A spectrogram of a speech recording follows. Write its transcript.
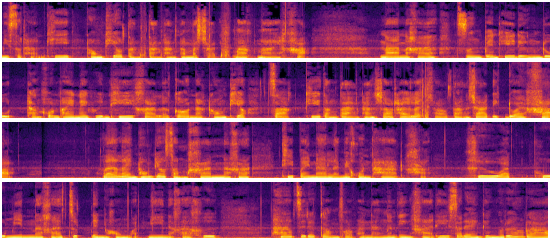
มีสถานที่ท่องเที่ยวต่างๆ ทางธรรมชาติมากมายค่ะน่านนะคะ ซึ่งเป็นที่ดึงดูดทั้งคนภายในพื้นที่ค่ะ แล้วก็นักท่องเที่ยวจากที่ต่างๆ ทั้งชาวไทยและชาวต่างชาติอีกด้วยค่ะ และแหล่งท่องเที่ยวสำคัญนะคะ ที่ไปน่านและไม่ควรพลาดค่ะ คือวัดภูมินนะคะ จุดเด่นของวัดนี้นะคะคือ ภาพจิตรกรรมฝาผนังนั่นเองค่ะ ที่แสดงถึงเรื่องราว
